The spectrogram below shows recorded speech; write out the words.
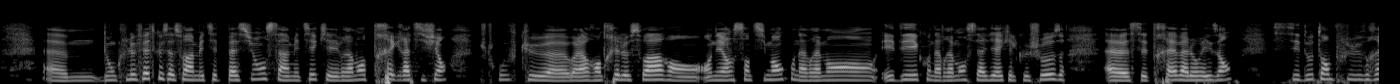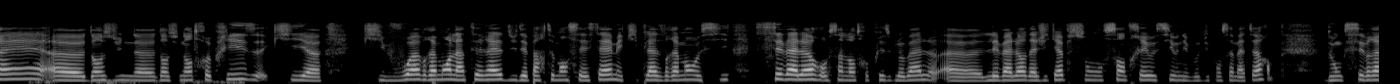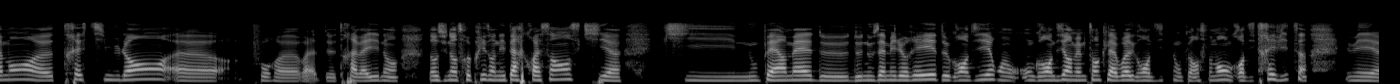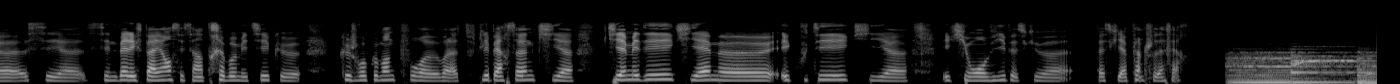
donc le fait que ça soit un métier de passion, c'est un métier qui est vraiment très gratifiant. Je trouve que voilà, rentrer le soir en ayant le sentiment qu'on a vraiment aidé, qu'on a vraiment servi à quelque chose, c'est très valorisant. C'est d'autant plus vrai dans une entreprise qui voit vraiment l'intérêt du département CSM et qui place vraiment aussi ses valeurs au sein de l'entreprise globale. Les valeurs d'Agicap sont centrées aussi au niveau du consommateur. Donc c'est vraiment très stimulant pour voilà, de travailler dans, dans, une entreprise en hyper croissance qui, qui nous permet de, de, nous améliorer, de grandir. On, grandit en même temps que la boîte grandit. Donc en ce moment, on grandit très vite. Mais c'est une belle expérience et c'est un très beau métier que, que je recommande pour voilà, toutes les personnes qui, qui aiment aider, qui aiment écouter qui, et qui ont envie parce qu'il y a plein de choses à faire.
